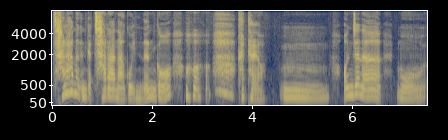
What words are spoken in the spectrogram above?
잘하는, 그러니까 자라나고 있는 거 같아요. 음, 언제나 뭐,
